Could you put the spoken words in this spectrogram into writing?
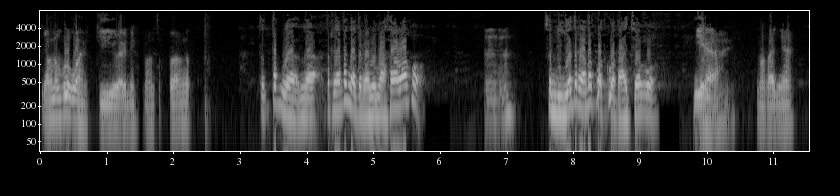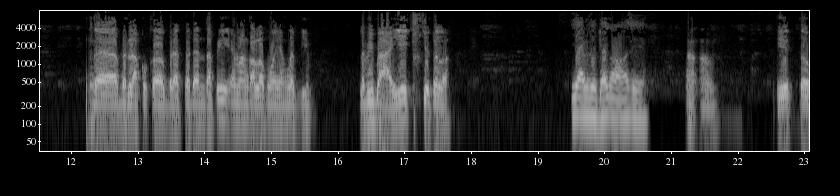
yang 60 wah gila ini mantep banget tetap nggak nggak ternyata nggak terlalu masalah kok. Mm. Sendinya ternyata kuat-kuat aja kok. Iya, makanya nggak berlaku ke berat badan, tapi emang kalau mau yang lebih lebih baik gitu loh. Iya lebih baik nggak sih. Heeh. Gitu.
